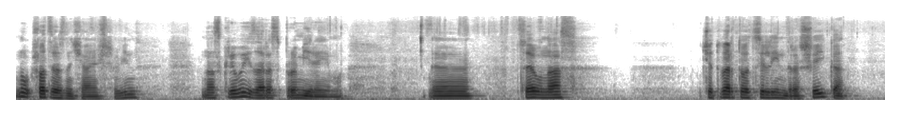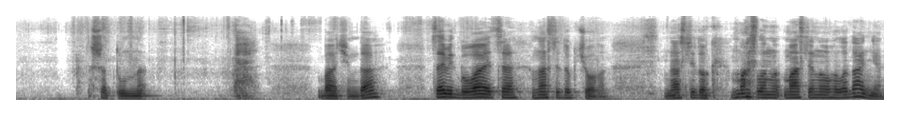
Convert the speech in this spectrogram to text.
Ну, що це означає? Що він у нас кривий, зараз проміряємо. Е, це у нас четвертого циліндра шийка шатунна. Бачимо, да? Це відбувається внаслідок чого? Внаслідок масляно, масляного голодання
